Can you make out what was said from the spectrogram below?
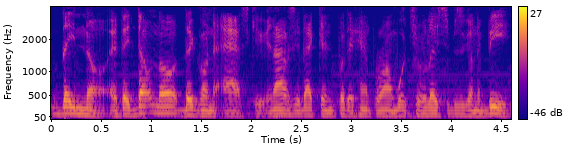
they know. If they don't know, they're going to ask you. And obviously that can put a hamper on what your relationship is going to be.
